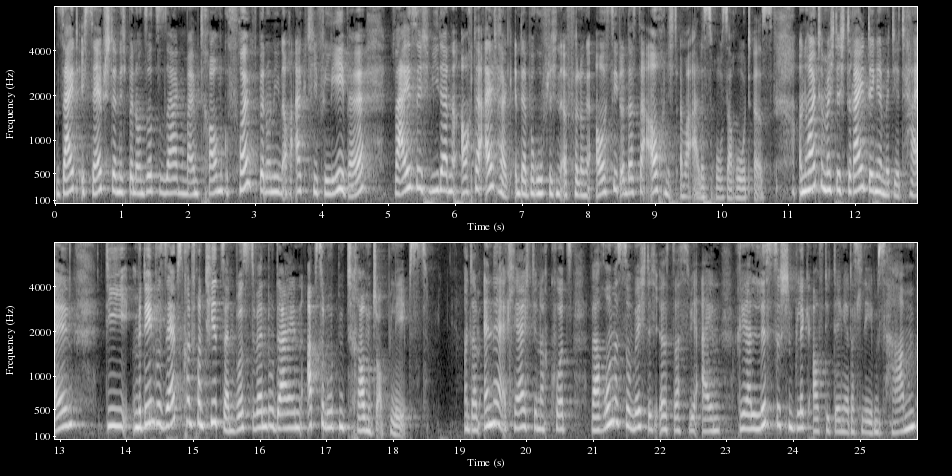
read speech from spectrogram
seit ich selbstständig bin und sozusagen meinem Traum gefolgt bin und ihn auch aktiv lebe, weiß ich, wie dann auch der Alltag in der beruflichen Erfüllung aussieht und dass da auch nicht immer alles rosarot ist. Und heute möchte ich drei Dinge mit dir teilen, die, mit denen du selbst konfrontiert sein wirst, wenn du deinen absoluten Traumjob lebst. Und am Ende erkläre ich dir noch kurz, warum es so wichtig ist, dass wir einen realistischen Blick auf die Dinge des Lebens haben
